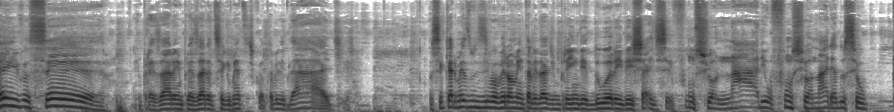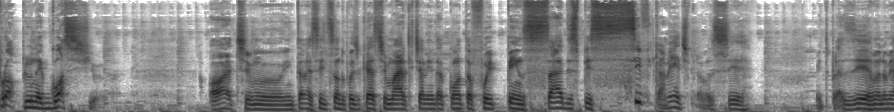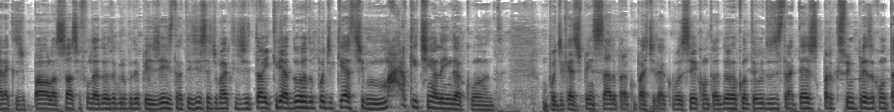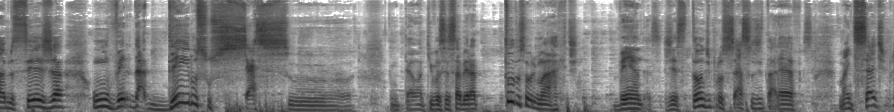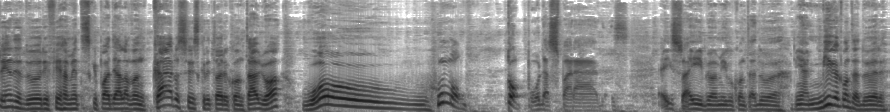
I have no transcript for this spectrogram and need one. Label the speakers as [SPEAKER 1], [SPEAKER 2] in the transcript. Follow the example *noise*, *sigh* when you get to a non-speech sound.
[SPEAKER 1] Hey você, empresário ou empresária do segmento de contabilidade. Você quer mesmo desenvolver uma mentalidade empreendedora e deixar de ser funcionário ou funcionária do seu próprio negócio? Ótimo! Então, essa edição do podcast Marketing Além da Conta foi pensada especificamente para você. Muito prazer, meu nome é Alex de Paula, sócio fundador do grupo DPG, estrategista de marketing digital e criador do podcast Marketing Além da Conta. Um podcast pensado para compartilhar com você, contador, conteúdos estratégicos para que sua empresa contábil seja um verdadeiro sucesso. Então aqui você saberá tudo sobre marketing, vendas, gestão de processos e tarefas, mindset empreendedor e ferramentas que podem alavancar o seu escritório contábil, ó, uou, rumo ao topo das paradas. É isso aí, meu amigo contador, minha amiga contadora.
